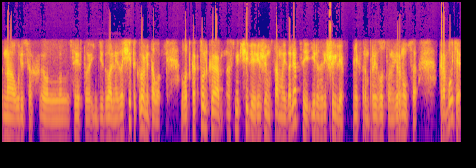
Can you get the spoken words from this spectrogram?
на улицах э, средства индивидуальной защиты. Кроме того, вот как только смягчили режим самой самоизоляции и разрешили некоторым производствам вернуться к работе,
